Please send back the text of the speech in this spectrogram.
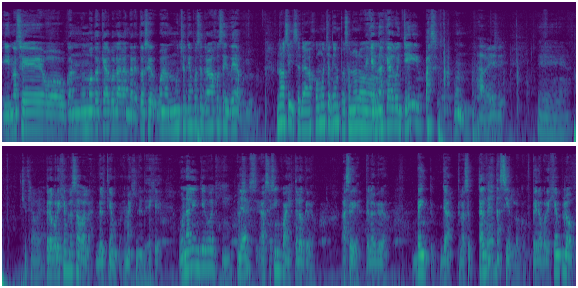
Y no sé, o con un motor que algo lo haga andar. Entonces, weón, mucho tiempo se trabajó esa idea. Pues, loco. No, sí, se trabajó mucho tiempo, eso no lo... Es que no es que algo llegue y pase. pum. A ver... Eh, ¿Qué otra wea? Pero por ejemplo esa bola del tiempo, imagínate, es que un alien llegó aquí hace, hace 5 años, te lo creo. Hace 10, te lo creo. 20, ya, te lo acepto. Tal vez hasta 100, loco. Pero por ejemplo,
